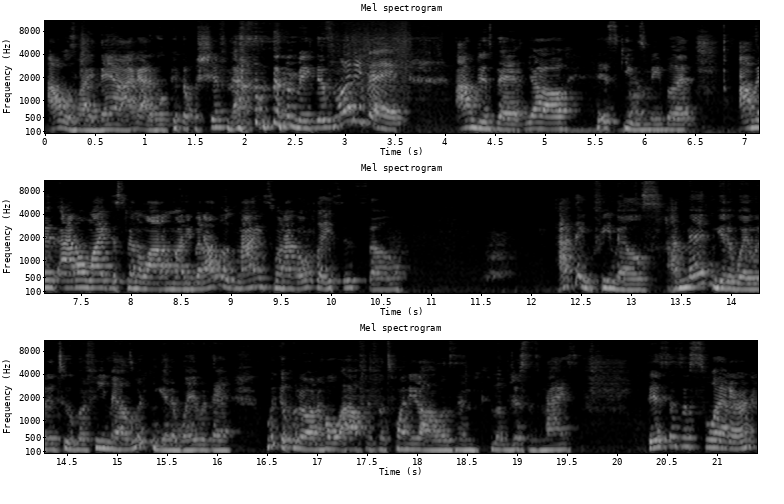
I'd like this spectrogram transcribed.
I was like, damn, I gotta go pick up a shift now to make this money back. I'm just that, y'all, excuse me, but I mean I don't like to spend a lot of money, but I look nice when I go places, so I think females, I men can get away with it too, but females, we can get away with that. We could put on a whole outfit for twenty dollars and look just as nice. This is a sweater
